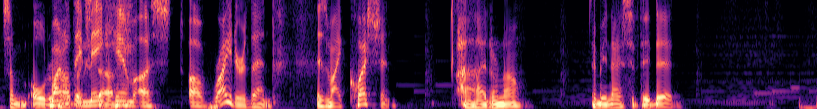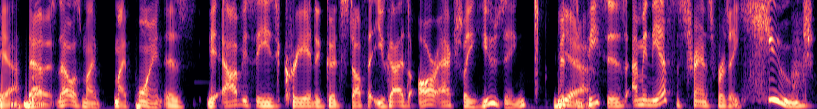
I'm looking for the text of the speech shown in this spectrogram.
some old. Why don't they make stuff. him a, a writer then? Is my question. Uh, I don't know. It'd be nice if they did. Yeah, that's But- that was my my point. Is obviously he's created good stuff that you guys are actually using bits Yeah. and pieces. I mean, the essence transfer is a huge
